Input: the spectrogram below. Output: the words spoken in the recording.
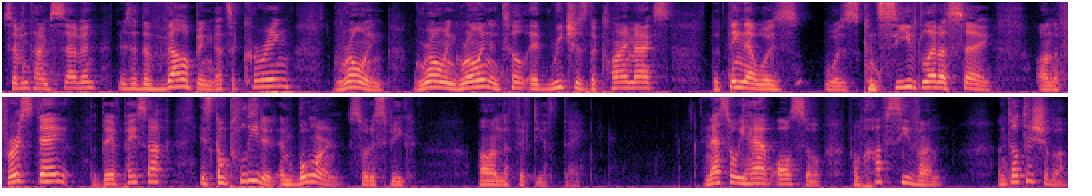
seven times seven. There's a developing that's occurring growing, growing, growing until it reaches the climax, the thing that was was conceived, let us say, on the first day, the day of Pesach, is completed and born, so to speak, on the 50th day. And that's what we have also from Chav Sivan until Tisha.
